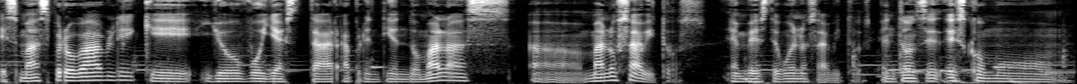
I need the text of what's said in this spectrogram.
es más probable que yo voy a estar aprendiendo malas, ah, malos hábitos en vez de buenos hábitos. Entonces es como,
